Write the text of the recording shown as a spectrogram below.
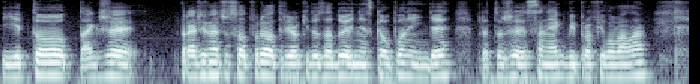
je to tak, že pražírna, čo sa otvorila 3 roky dozadu, je dneska úplne inde, pretože sa nejak vyprofilovala. Uh,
